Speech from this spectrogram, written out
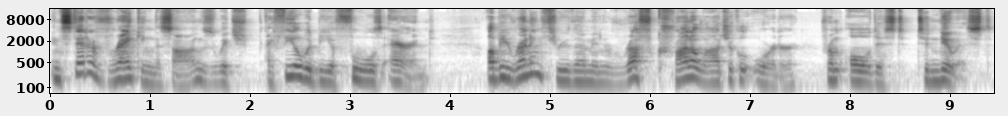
Instead of ranking the songs, which I feel would be a fool's errand, I'll be running through them in rough chronological order from oldest to newest.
